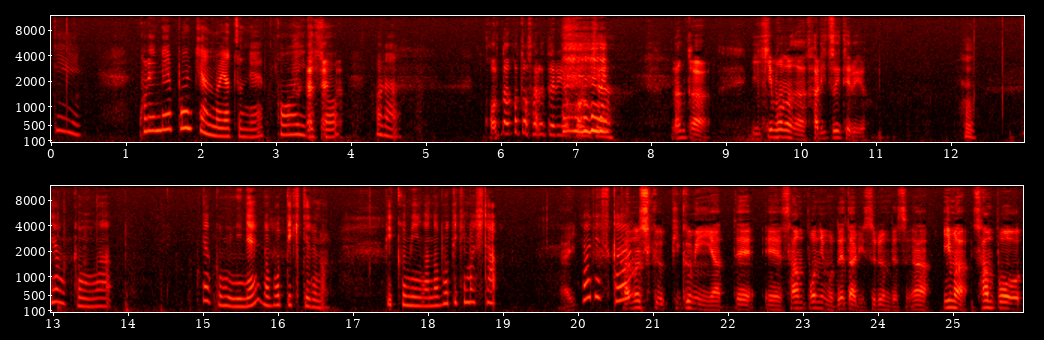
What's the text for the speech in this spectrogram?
て。これねポンちゃんのやつね。可愛いでしょ？ほら。こんなことされてるよポンちゃん。なんか生き物が張り付いてるよ。ジャン君はジャン君にね登ってきてるの。ピクミンが登ってきました。はい。どうですか？楽しくピクミンやって、えー散歩にも出たりするんですが今散歩を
